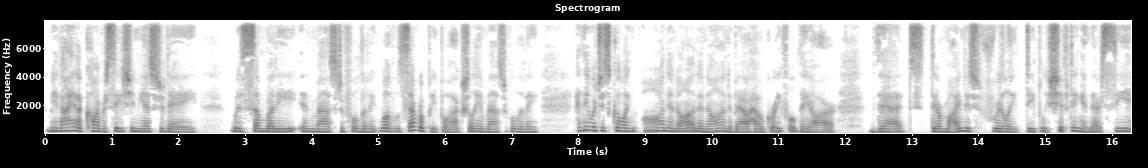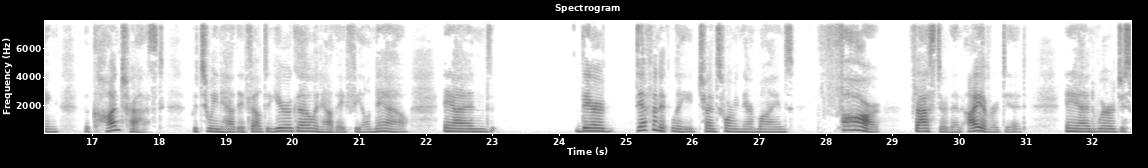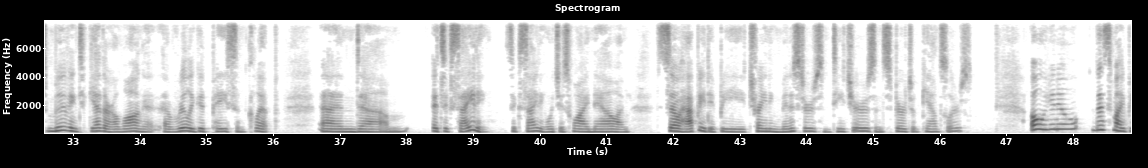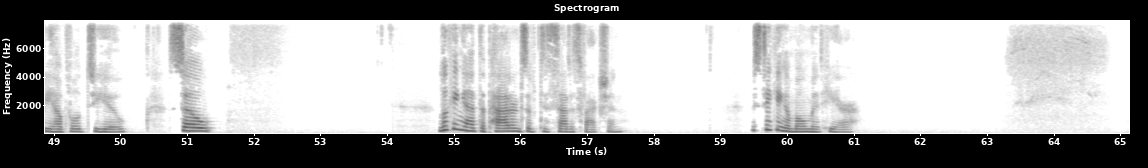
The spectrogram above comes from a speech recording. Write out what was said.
I mean, I had a conversation yesterday with somebody in Masterful Living, well, with several people actually in Masterful Living, and they were just going on and on and on about how grateful they are that their mind is really deeply shifting and they're seeing the contrast between how they felt a year ago and how they feel now. And they're definitely transforming their minds far faster than I ever did. And we're just moving together along at a really good pace and clip. And um, it's exciting. It's exciting, which is why now I'm so happy to be training ministers and teachers and spiritual counselors. Oh, you know, this might be helpful to you. So, looking at the patterns of dissatisfaction, just taking a moment here.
